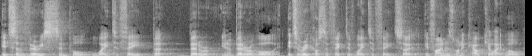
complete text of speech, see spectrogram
it's a very simple way to feed, but better, you know, better of all, it's a very cost-effective way to feed. So if owners want to calculate, well,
